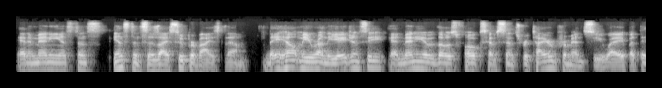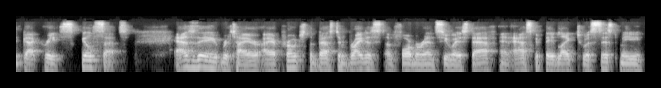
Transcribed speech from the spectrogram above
and in many instance, instances, I supervised them. They helped me run the agency, and many of those folks have since retired from NCUA, but they've got great skill sets. As they retire, I approach the best and brightest of former NCUA staff and ask if they'd like to assist me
